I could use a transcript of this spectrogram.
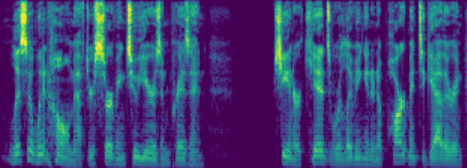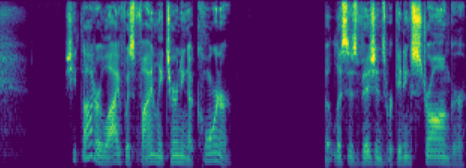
Lissa went home after serving two years in prison. She and her kids were living in an apartment together, and she thought her life was finally turning a corner. But Lissa's visions were getting stronger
